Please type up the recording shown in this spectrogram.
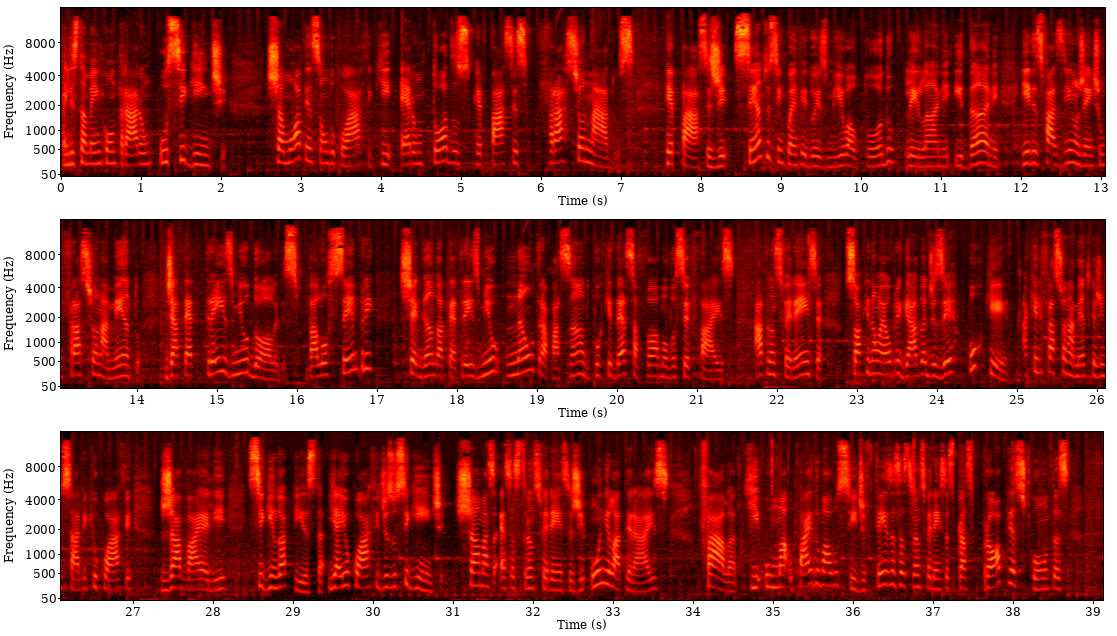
eles também encontraram o seguinte. Chamou a atenção do COAF que eram todos repasses fracionados. Repasses de 152 mil ao todo, Leilane e Dani, e eles faziam, gente, um fracionamento de até 3 mil dólares. Valor sempre chegando até 3 mil, não ultrapassando, porque dessa forma você faz a transferência, só que não é obrigado a dizer por quê. Aquele fracionamento que a gente sabe que o COAF já vai ali seguindo a pista. E aí o COAF diz o seguinte: chama essas transferências de unilaterais, fala que o, pai do Mauro Cid fez essas transferências para as próprias contas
